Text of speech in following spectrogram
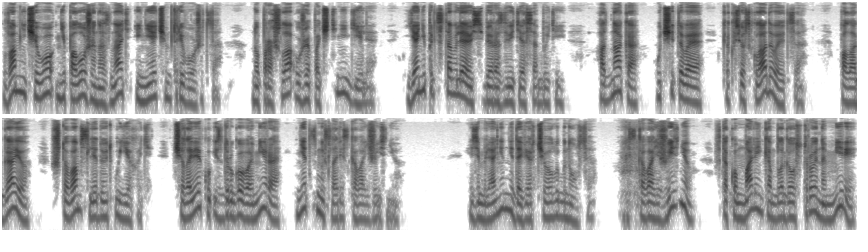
Вам ничего не положено знать и не о чем тревожиться. Но прошла уже почти неделя. Я не представляю себе развития событий. Однако, учитывая, как все складывается, полагаю, что вам следует уехать. Человеку из другого мира нет смысла рисковать жизнью. Землянин недоверчиво улыбнулся. Рисковать жизнью? В таком маленьком благоустроенном мире?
